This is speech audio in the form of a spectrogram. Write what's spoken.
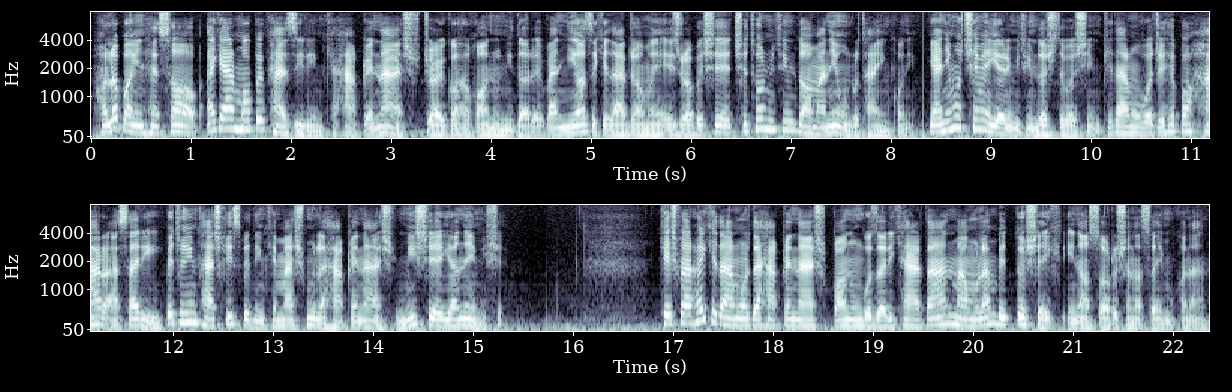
حالا با این حساب اگر ما بپذیریم که حق نشر جایگاه قانونی داره و نیازه که در جامعه اجرا بشه چطور می‌تونیم دامنه اون رو تعیین کنیم؟ یعنی ما چه معیاری می‌تونیم داشته باشیم که در مواجهه با هر اثری بتونیم تشخیص بدیم که مشمول حق نشر میشه یا نمیشه؟ کشورهایی که در مورد حق نشر قانون گذاری کردن معمولا به دو شکل این آثار رو شناسایی می‌کنن.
